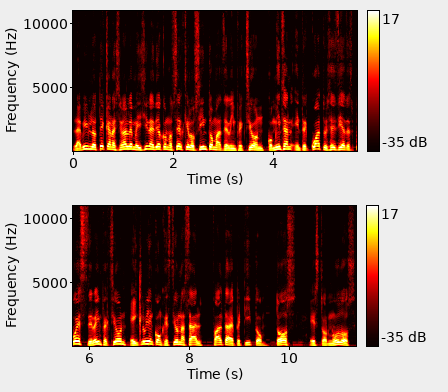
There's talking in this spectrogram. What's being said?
la Biblioteca Nacional de Medicina dio a conocer que los síntomas de la infección comienzan entre 4 y 6 días después de la infección e incluyen congestión nasal, falta de apetito, tos, estornudos,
